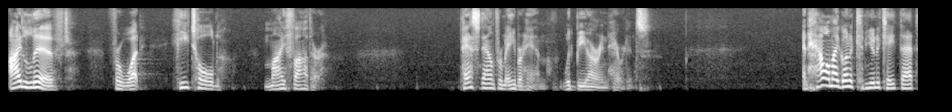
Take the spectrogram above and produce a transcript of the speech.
I lived for what He told my father, passed down from Abraham, would be our inheritance. And how am I going to communicate that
